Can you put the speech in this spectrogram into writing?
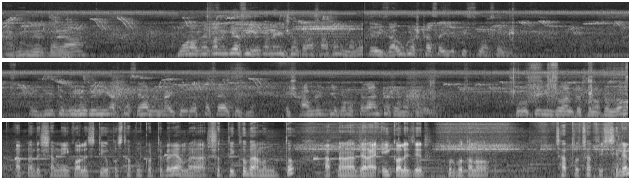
ঠাকুরের দয়া। মোরা যেখানে গেছি এখানে এইসব গাছ আসেন না। এই যাও গাছটা আছে, এই যে কিছু আছে। না। এই দুইটা মেহগিনি গাছটা সেও না নাইকেল গাছটা সেও করছে এই সামনের দিয়ে কোনো প্লান্টেশন আসলে না কোনো ট্রি প্লান্টেশন আসলে না আপনাদের সামনে এই কলেজটি উপস্থাপন করতে পেরে আমরা সত্যি খুব আনন্দিত। আপনারা যারা এই কলেজের পূর্বতন ছাত্রছাত্রী ছিলেন,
